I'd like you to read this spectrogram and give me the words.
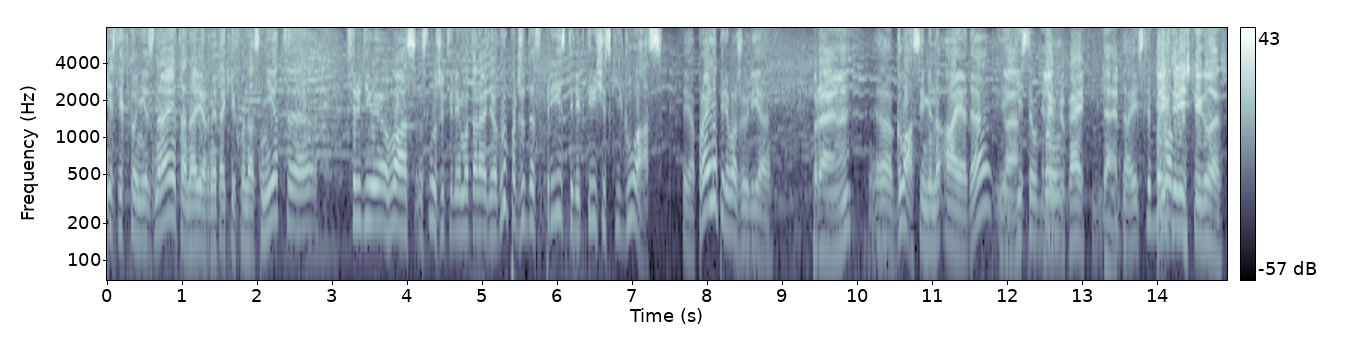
Если кто не знает, а, наверное, таких у нас нет, э, среди вас, слушателей Моторадио, группа Judas Priest «Электрический глаз». Я правильно перевожу, Илья? Правильно. Э, глаз именно Ая, да? Да. Если бы был... Да, да, если было... Электрический глаз.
